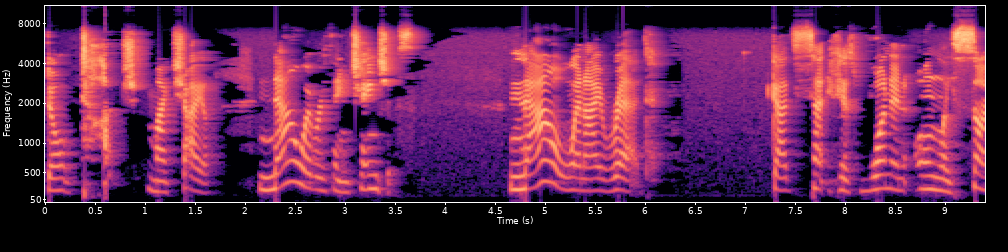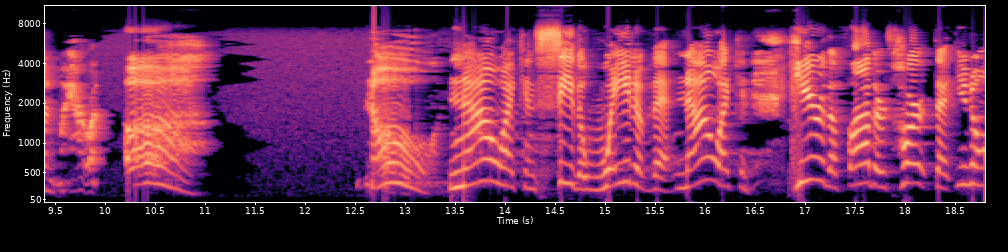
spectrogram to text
Don't touch my child. Now everything changes. Now, when I read, God sent his one and only son, my heart went, oh, no. Now I can see the weight of that. Now I can hear the Father's heart that, you know,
